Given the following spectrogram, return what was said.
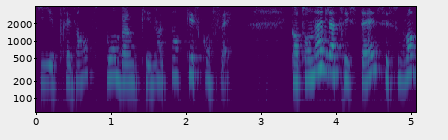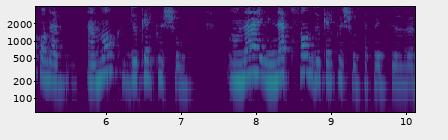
qui est présente, bon ben ok, maintenant qu'est-ce qu'on fait? Quand on a de la tristesse, c'est souvent qu'on a un manque de quelque chose on a une absence de quelque chose. Ça peut être euh,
